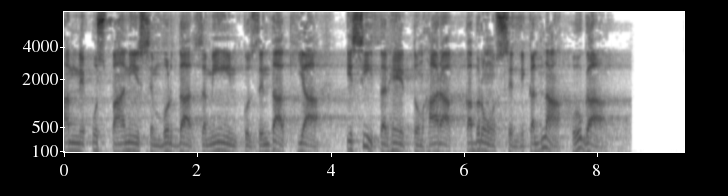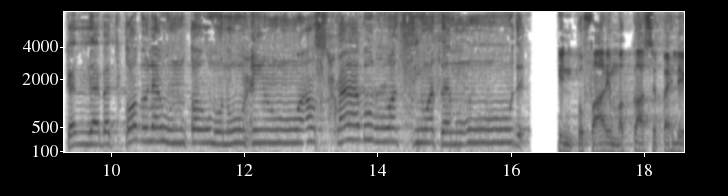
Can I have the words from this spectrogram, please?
ہم نے اس پانی سے مردہ زمین کو زندہ کیا، اسی طرح تمہارا قبروں سے نکلنا ہوگا۔ كذبت قبلهم قوم نوح وأصحاب الرس وثمود. ان کفار مکہ سے پہلے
